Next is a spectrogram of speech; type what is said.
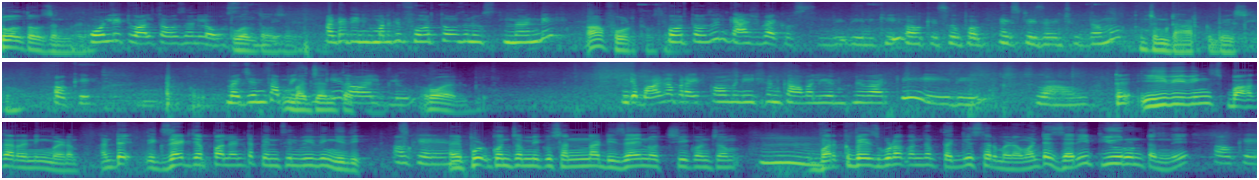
Twelve thousand madam only twelve థౌసండ్లో ట్వెల్వ్ థౌసండ్ అంటే దీనికి మనకి ఫోర్ థౌసండ్ వస్తుందండి four thousand four thousand cash back వస్తుంది దీనికి. ఓకే సూపర్ నెక్స్ట్ డిజైన్ చూద్దాము. కొంచెం డార్క్ బేస్లో okay magenta pink magenta royal blue royal blue ఇంకా బాగా బ్రైట్ కాంబినేషన్ కావాలి అనుకునే వారికి ఇది. వావ్ అంటే ఈ వీవింగ్స్ బాగా రన్నింగ్ మేడం అంటే ఎగ్జాక్ట్ చెప్పాలంటే పెన్సిల్ వీవింగ్ ఇది. ఓకే ఇప్పుడు కొంచెం మీకు సన్న డిజైన్ వచ్చి కొంచెం వర్క్ బేస్ కూడా కొంచెం తగ్గిస్తారు మేడం అంటే జరీ ప్యూర్ ఉంటుంది. ఓకే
